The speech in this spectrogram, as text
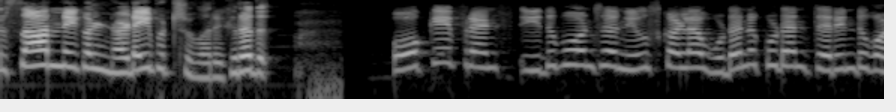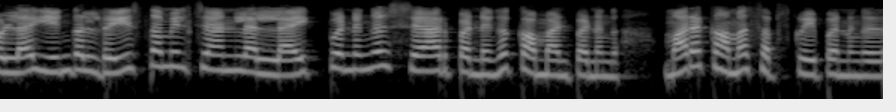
விசாரணைகள் நடைபெற்று வருகிறது. ஓகே ஃப்ரெண்ட்ஸ் இது போன்ற நியூஸ்களை உடனுக்குடன் தெரிந்து கொள்ள எங்கள் ரேஸ் தமிழ் சேனலை லைக் பண்ணுங்க ஷேர் பண்ணுங்க கமெண்ட் பண்ணுங்க. மறக்காம சப்ஸ்கிரைப் பண்ணுங்கள்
